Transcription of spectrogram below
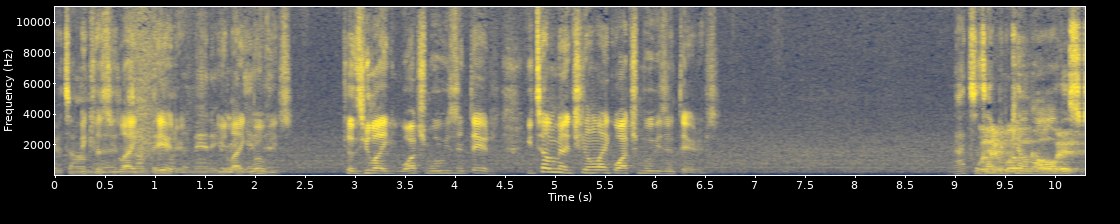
If it's on because the, you like on video on theater, demand, you like movies, because you like watching movies in theaters. You telling me that you don't like watching movies in theaters? Not since When I've been wasn't killing all this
